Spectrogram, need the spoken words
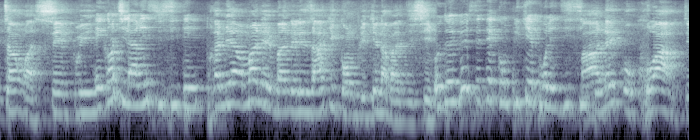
ntango asekwi Et quand il a ressuscité, premièrement na ebandeli ezalaki compliqué na badisciple au début c'était compliqué pour les disciples. te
